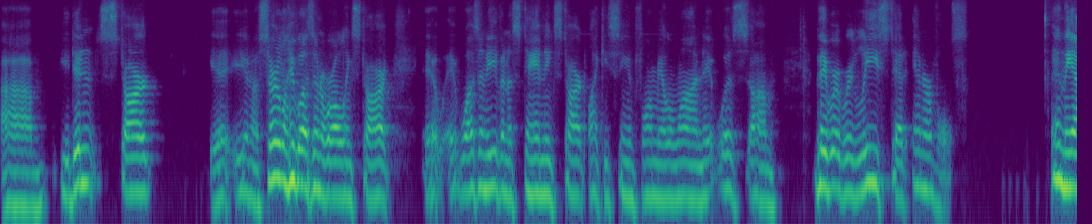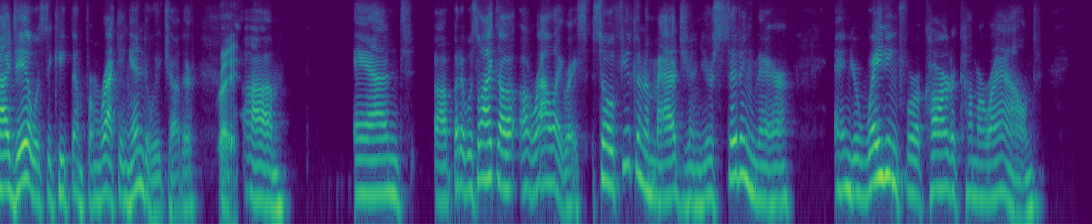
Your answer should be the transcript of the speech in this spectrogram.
um, you didn't start, it, you know, certainly wasn't a rolling start. It, it wasn't even a standing start like you see in Formula One. It was, um, they were released at intervals and the idea was to keep them from wrecking into each other. Right. Um, and uh, but it was like a, a rally race. So if you can imagine, you're sitting there and you're waiting for a car to come around,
